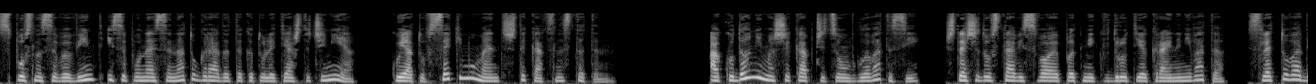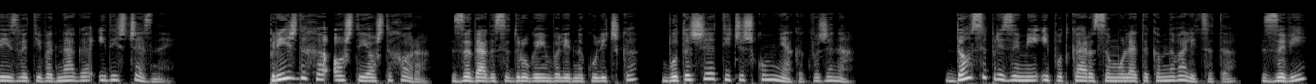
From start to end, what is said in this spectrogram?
спусна се във винт и се понесе над оградата като летяща чиния, която всеки момент ще кацне стътен. Ако Дон имаше капчица в главата си, щеше да остави своя пътник в друтия край на нивата, след това да излети веднага и да изчезне. Прииждаха още и още хора, зададе се друга инвалидна количка, буташе тичешком някаква жена. Дон се приземи и подкара самолета към навалицата, зави,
